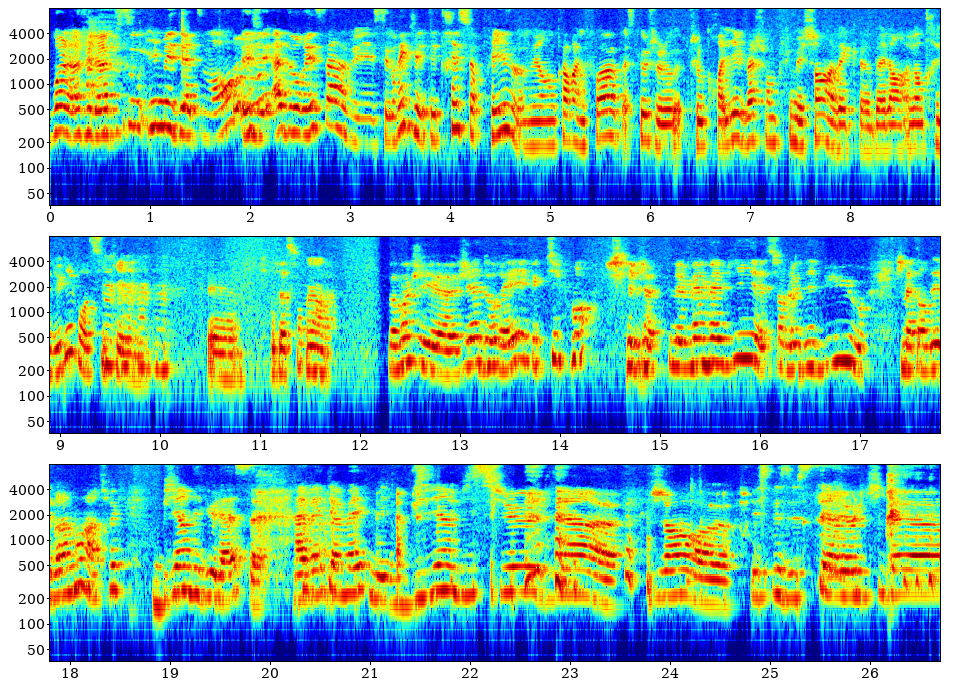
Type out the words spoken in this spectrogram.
Voilà, j'ai l'absous immédiatement et j'ai adoré ça. Mais c'est vrai que j'ai été très surprise, mais encore une fois, parce que je, je le croyais vachement plus méchant avec euh, bah, l'en- l'entrée du livre aussi, qui est. De toute façon, Mm. bah, moi j'ai euh, adoré, effectivement. J'ai le, le même avis euh, sur le début où je m'attendais vraiment à un truc bien dégueulasse, avec un mec mais bien vicieux, bien euh, genre euh, espèce de serial killer.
